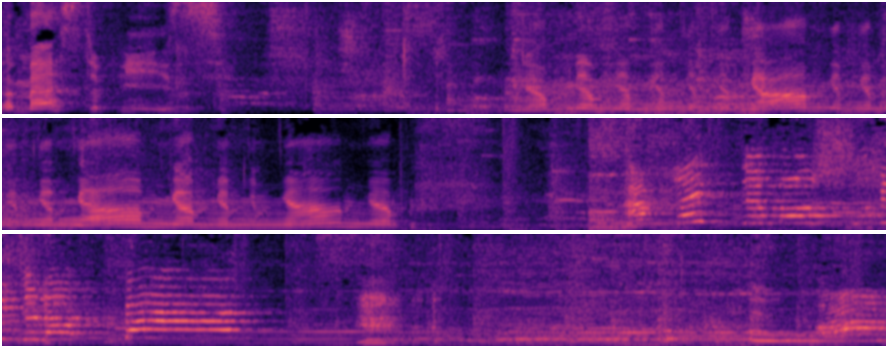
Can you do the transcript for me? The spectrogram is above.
A masterpiece. Yum yum yum yum yum yum yum yum yum yum yum yum yum yum yum yum. Arrête de manger de la pâte. Wow.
